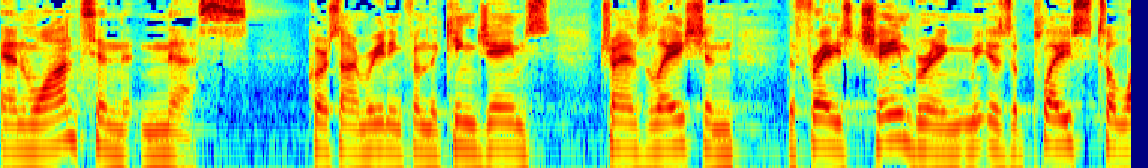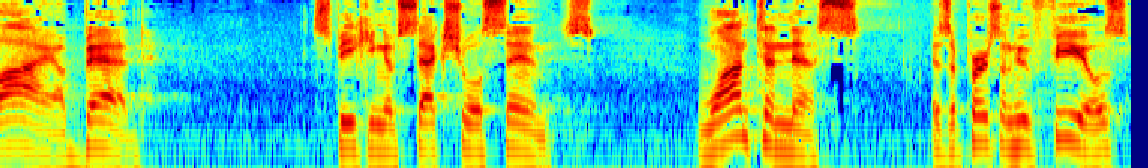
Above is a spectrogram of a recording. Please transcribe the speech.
and wantonness. Of course, I'm reading from the King James translation. The phrase chambering is a place to lie, a bed speaking of sexual sins. Wantonness is a person who feels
